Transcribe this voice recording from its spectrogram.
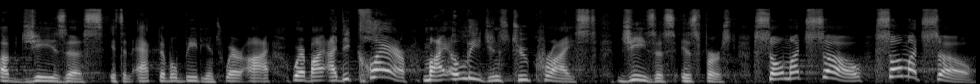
of Jesus. It's an act of obedience where I, whereby I declare my allegiance to Christ. Jesus is first. So much so, so much so,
